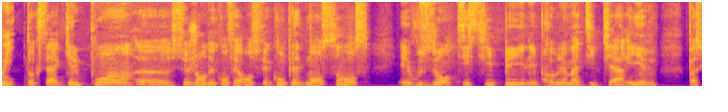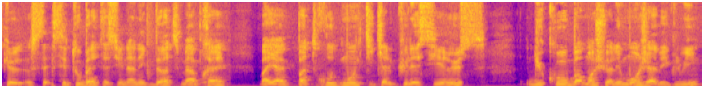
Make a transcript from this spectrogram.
Oui. Donc c'est à quel point euh, ce genre de conférence fait complètement sens et vous anticipez les problématiques qui arrivent? Parce que c'est tout bête et c'est une anecdote, mais après, bah il y avait pas trop de monde qui calculait Cyrus. Du coup, bah moi je suis allé manger avec lui.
